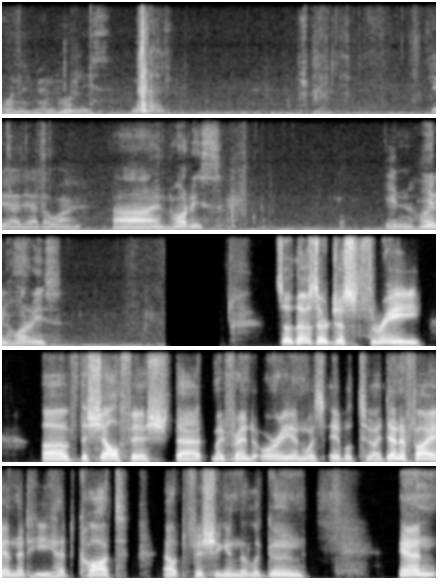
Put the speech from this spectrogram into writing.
what name and Here the other one. Uh, and Horis. In In Horis. Horis. So those are just three of the shellfish that my friend Orion was able to identify and that he had caught out fishing in the lagoon. And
